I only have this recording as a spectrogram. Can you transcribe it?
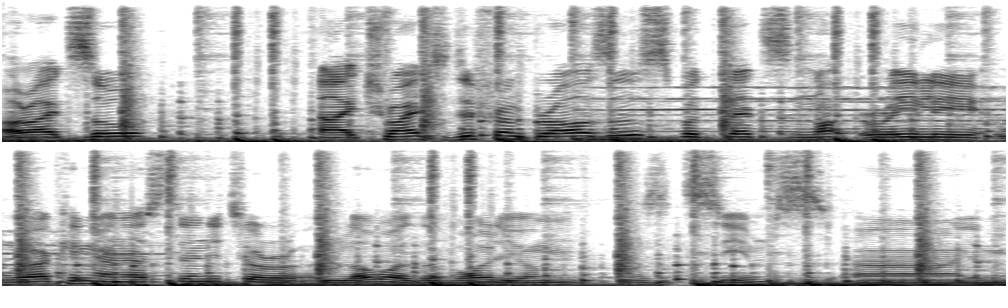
Alright, so I tried different browsers, but that's not really working and I still need to lower the volume, as it seems. Uh, give me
